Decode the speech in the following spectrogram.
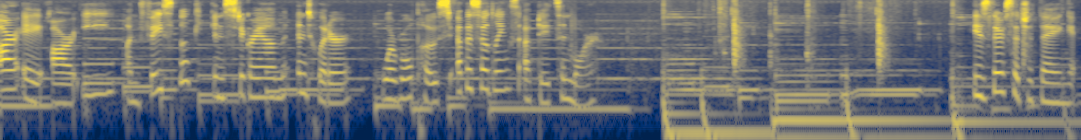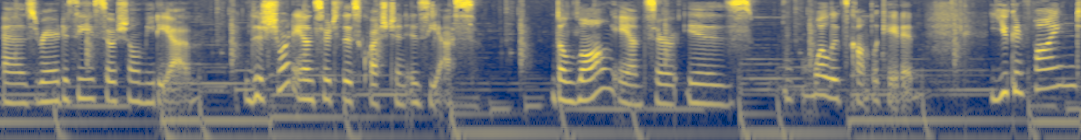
R A R E on Facebook, Instagram, and Twitter, where we'll post episode links, updates, and more. Is there such a thing as rare disease social media? The short answer to this question is yes. The long answer is, well, it's complicated. You can find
